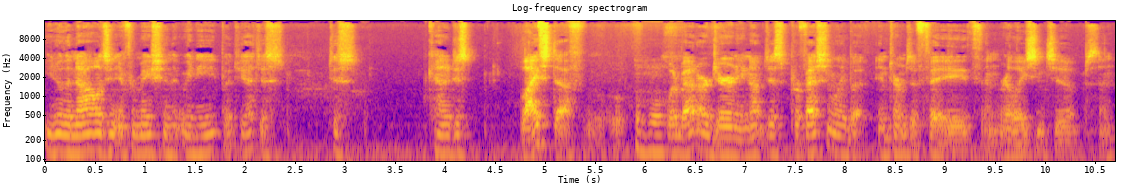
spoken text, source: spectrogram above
you know the knowledge and information that we need, but yeah, just just kind of just life stuff. Mm-hmm. What about our journey, not just professionally, but in terms of faith and relationships and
